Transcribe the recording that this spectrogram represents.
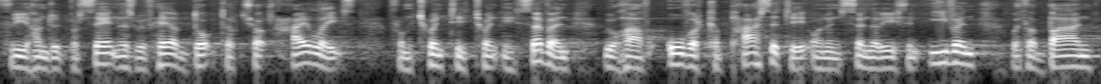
300%. And as we've heard Dr Church highlights, from 2027 we'll have overcapacity on incineration, even with a ban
